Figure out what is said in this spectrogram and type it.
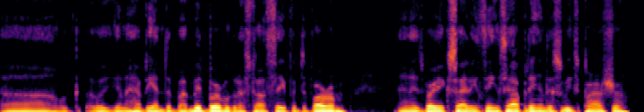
Uh, we're, we're going to have the end of Bamidbar. We're going to start Sefer Devarim. And there's very exciting things happening in this week's Parsha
